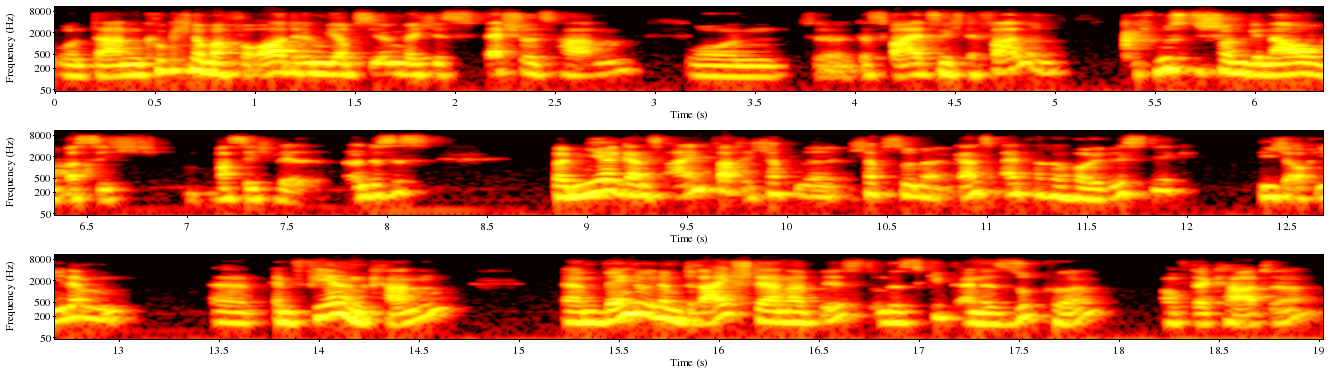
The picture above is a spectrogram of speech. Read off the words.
Und dann gucke ich nochmal vor Ort irgendwie, ob sie irgendwelche Specials haben. Und äh, das war jetzt nicht der Fall. Und ich wusste schon genau, was ich, was ich will. Und das ist bei mir ganz einfach. Ich habe ne, ich hab so eine ganz einfache Heuristik, die ich auch jedem äh, empfehlen kann. Ähm, wenn du in einem Dreisterner bist und es gibt eine Suppe auf der Karte,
